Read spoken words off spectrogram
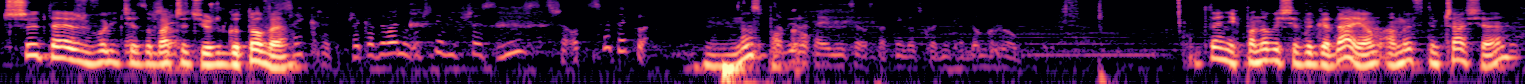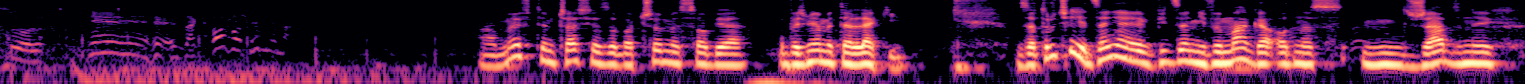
czy też wolicie zobaczyć już gotowe. To sekret przekazywany uczniowi przez mistrza od setek lat. No spoko. Zabiorę tajemnicę ostatniego składnika do grobu. druga. Tutaj niech panowie się wygadają, a my w tym czasie... A my w tym czasie zobaczymy sobie, weźmiemy te leki. Zatrucie jedzenia, jak widzę, nie wymaga od nas żadnych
